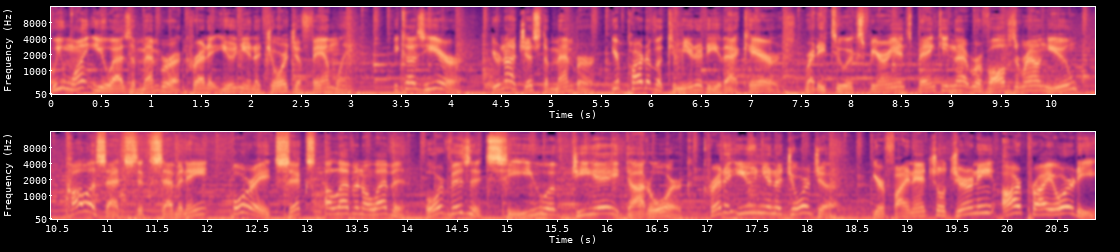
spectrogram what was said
we want you as a member of Credit Union of Georgia family. Because here, you're not just a member, you're part of a community that cares. Ready to experience banking that revolves around you? Call us at 678 486 1111 or visit cuofga.org. Credit Union of Georgia. Your financial journey, our priority.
